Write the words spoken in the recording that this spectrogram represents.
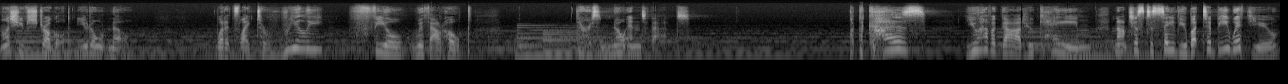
Unless you've struggled, you don't know what it's like to really feel without hope. There is no end to that. Because you have a God who came not just to save you, but to be with you,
